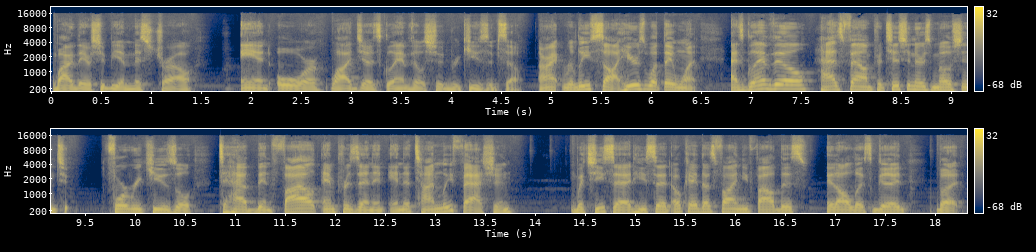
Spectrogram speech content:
why there should be a mistrial and or why Judge Glanville should recuse himself. All right, relief sought. Here's what they want. As Glanville has found petitioner's motion to, for recusal to have been filed and presented in a timely fashion, which he said, he said, okay, that's fine. You filed this. It all looks good, but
